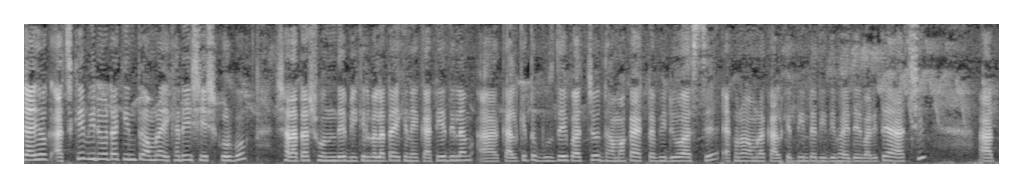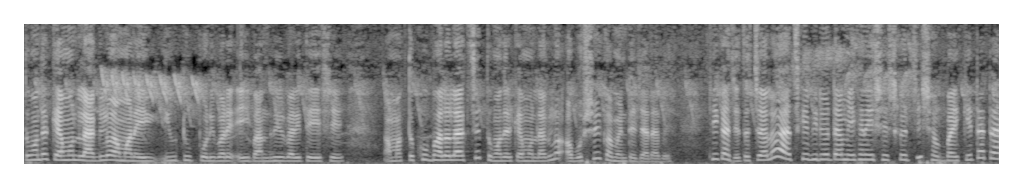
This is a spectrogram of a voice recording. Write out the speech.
যাই হোক, আজকে ভিডিওটা কিন্তু আমরা এখানেই শেষ করব। সারাটা সন্ধে বিকেলবেলাটা এখানে কাটিয়ে দিলাম। আর কালকে তো বুঝতেই পারছ, ধামাকা একটা ভিডিও আসছে। এখনও আমরা কালকের দিনটা দিদিভাইদের বাড়িতে আছি। আর তোমাদের কেমন লাগল আমার এই ইউটিউব পরিবারে, এই বান্ধবীর বাড়িতে এসে? আমার তো খুব ভালো লাগছে। তোমাদের কেমন লাগল অবশ্যই কমেন্টে জানাবে। ঠিক আছে, তো চলো আজকে ভিডিওটা আমি এখানেই শেষ করছি। সবাইকে টাটা।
